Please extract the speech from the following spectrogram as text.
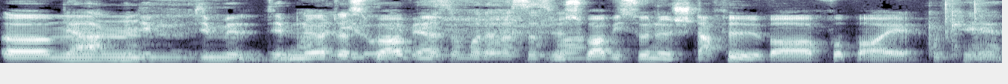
Ähm, Der Arc mit dem, dem, dem ja, das war wie- oder was das, das war. war wie so eine Staffel war vorbei. Okay.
